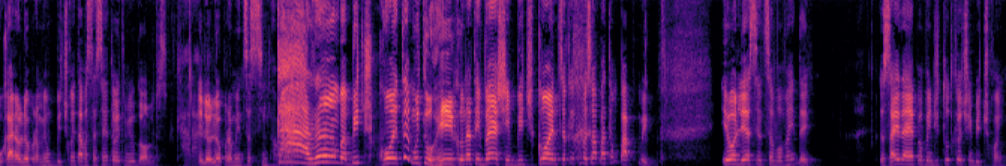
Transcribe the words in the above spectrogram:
O cara olhou para mim, o Bitcoin tava 68 mil dólares. Caraca. Ele olhou para mim e disse assim: tá Caramba, Bitcoin, tu é muito rico, né? Tu investe em Bitcoin, não sei o que. Começou a bater um papo comigo. Eu olhei assim e disse: Eu vou vender. Eu saí da Apple, eu vendi tudo que eu tinha em Bitcoin.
